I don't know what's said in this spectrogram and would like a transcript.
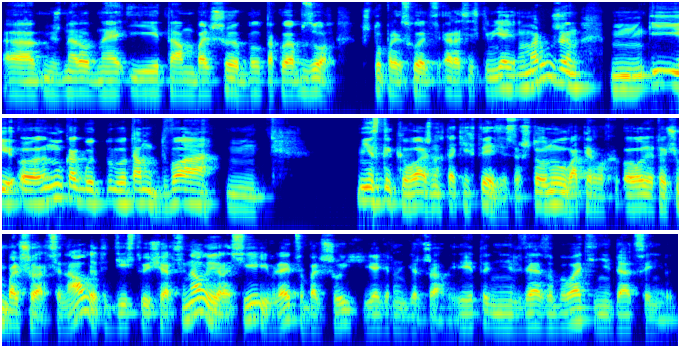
а, международная, и там большой был такой обзор, что происходит с российским ядерным оружием, и, э, ну, как бы там два несколько важных таких тезисов, что, ну, во-первых, это очень большой арсенал, это действующий арсенал, и Россия является большой ядерной державой. И это нельзя забывать и недооценивать.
